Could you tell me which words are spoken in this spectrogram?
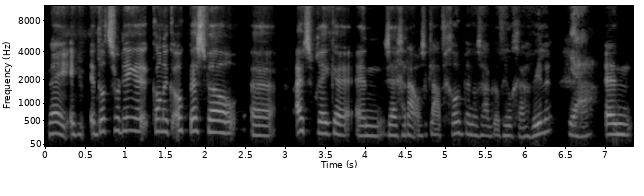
nee, ik, dat soort dingen kan ik ook best wel uh, uitspreken en zeggen, nou, als ik later groot ben, dan zou ik dat heel graag willen. Ja. En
